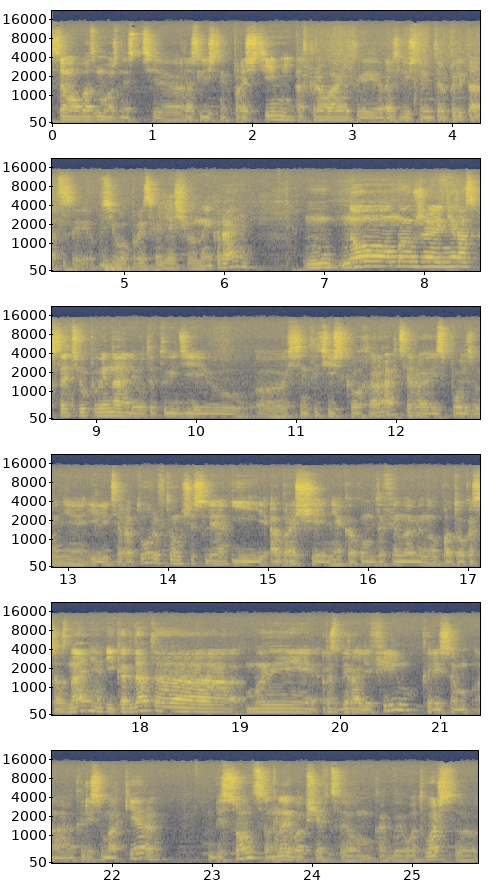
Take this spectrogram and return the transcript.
сама возможность э, различных прочтений открывает и различные интерпретации всего происходящего на экране. Но мы уже не раз, кстати, упоминали вот эту идею э, синтетического характера, использования и литературы в том числе, и обращения к какому-то феномену потока сознания. И когда-то мы разбирали фильм Криса, э, Криса Маркера «Без солнца», ну и вообще в целом как бы его творчество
